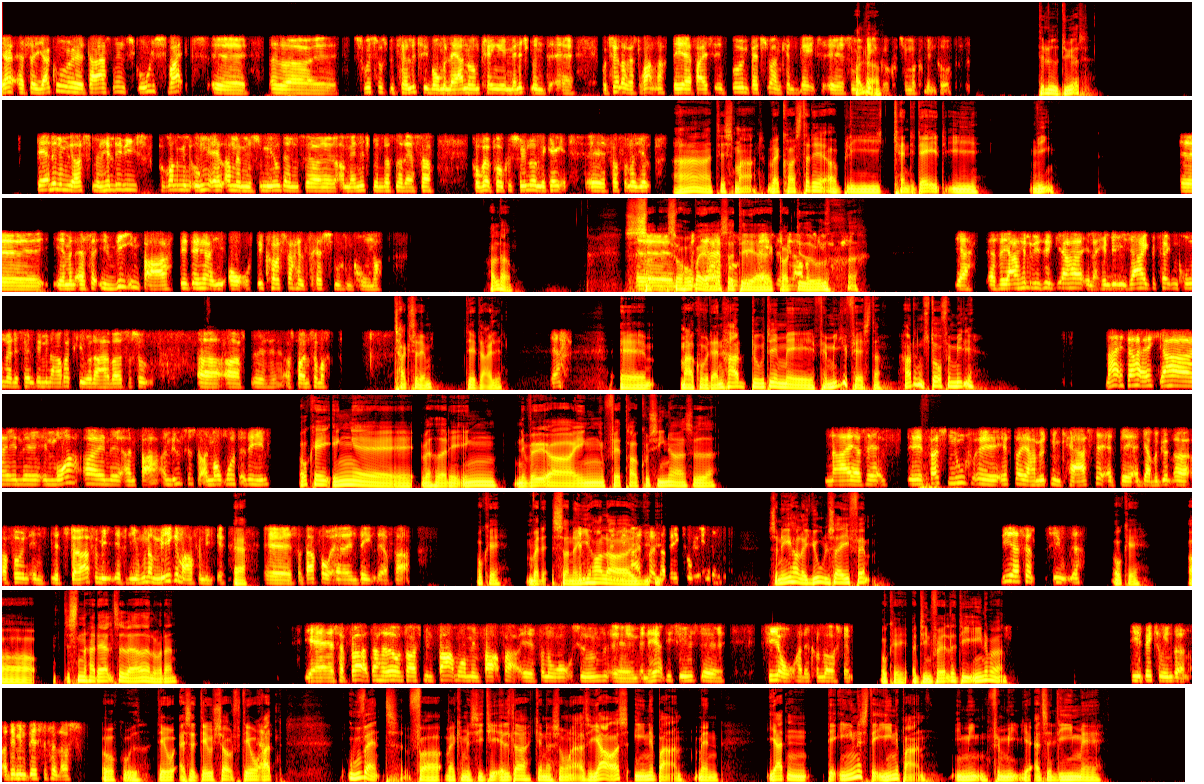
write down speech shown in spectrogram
Ja, altså jeg kunne, øh, der er sådan en skole i Schweiz, øh, der hedder øh, Swiss Hospitality, hvor man lærer noget omkring øh, management af hoteller og restauranter. Det er faktisk et, både en bachelor og en kandidat, øh, som Hold jeg godt kunne tænke mig at komme ind på. Det lyder dyrt. Det er det nemlig også, men heldigvis, på grund af min unge alder med min sommeliuddannelse og, og management og sådan noget der, så håber jeg på at kunne søge noget legat øh, for at få noget hjælp. Ah, det er smart. Hvad koster det at blive kandidat i Wien? Øh, jamen altså i Wien bare, det er det her i år, det koster 50.000 kroner. Hold da op. Så, øh, så håber jeg også, at det er godt givet ud. Ja, altså jeg har heldigvis ikke, jeg har, eller heldigvis, jeg har ikke betalt en krone af det selv. Det er min arbejdsgiver, der har været så sød og, og, øh, og sponsor mig. tak til dem. Det er dejligt. Ja. Øh, Marco, hvordan har du det med familiefester? Har du en stor familie? Nej, det har jeg ikke. Jeg har en, øh, en mor og en, øh, og en far og en lille søster og en mormor. Det er det hele. Okay, ingen, øh, hvad hedder det, ingen nevøer og ingen fædre og kusiner osv.? Nej, altså er først nu, øh, efter jeg har mødt min kæreste, at, øh, at jeg er begyndt at, at få en, en lidt større familie, fordi hun har mega meget familie. Ja. Øh, så der får jeg en del derfra. Okay. Hvordan, så, når I Men holder, mine egne forældre er begge to. så når I holder jul, så er I fem? Vi er fem til jul, ja. Okay. Og sådan har det altid været, eller hvordan? Ja, altså før, der havde jeg jo også min farmor og min farfar øh, for nogle år siden. Øh, men her de seneste øh, fire år har det kun været os fem. Okay, og dine forældre, de er enebørn? De er begge to indbørn, og det er mine bedsteforældre også. Åh oh, gud. Det er jo, altså, det er jo sjovt, for det er jo. Ja. ret uvandt for, hvad kan man sige, de ældre generationer. Altså, jeg er også enebarn, men jeg er den, det eneste enebarn i min familie, altså lige med,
